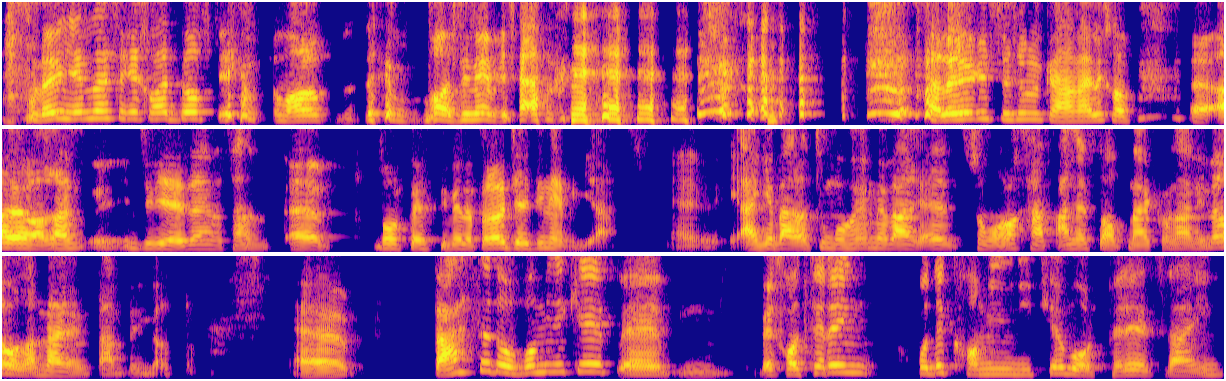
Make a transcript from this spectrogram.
ببین یه نشه که خواهد گفتیم ما رو بازی نمیدم حالا یه شروع می‌کنم ولی خب آره واقعا اینجوریه مثلا وردپرس دیولپر رو جدی نمی‌گیرم. اگه براتون مهمه بقیه شما رو خفن حساب نکنن اینا واقعا نیاین سمت این داستان. بحث دوم اینه که به خاطر این خود کامیونیتی وردپرس و این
